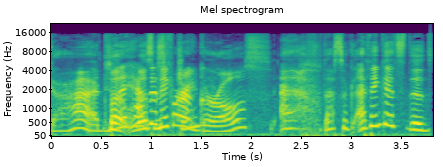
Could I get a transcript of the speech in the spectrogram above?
God! Do but they have was this Mick for Dream? girls? I, that's. A, I think it's the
